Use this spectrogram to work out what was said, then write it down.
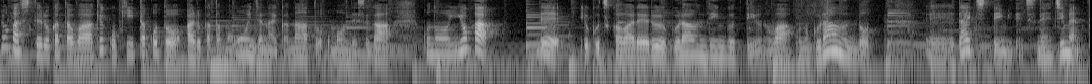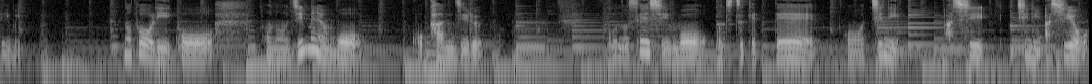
ヨガしてる方は結構聞いたことある方も多いんじゃないかなと思うんですがこのヨガでよく使われるグラウンディングっていうのはこのグラウンド、えー、大地って意味でですね地面って意味の通りこうこの地面をこう感じるこの精神を落ち着けてこう地に足地に足を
